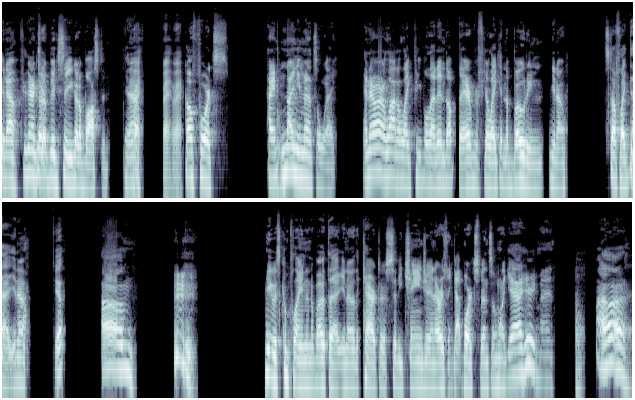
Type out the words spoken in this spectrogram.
you know, if you're gonna go Sure. to a big city, you go to Boston, you know, Right. right, right. Gulfport's nine- 90 minutes away. And there are a lot of like people that end up there if you're like in the boating, you know, stuff like that, you know. Yeah. Um he was complaining about that, you know, the character of city changing, everything got more expensive. I'm like, yeah, I hear you, man. Uh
